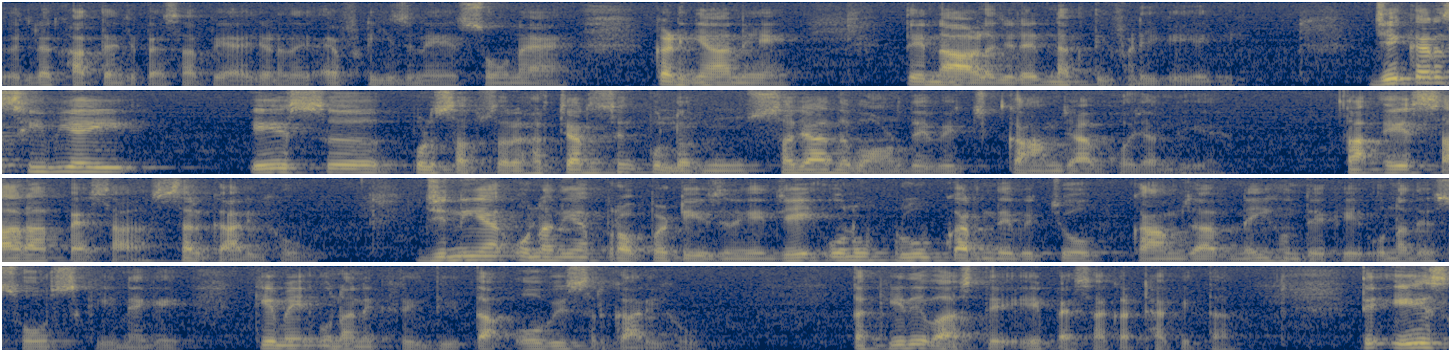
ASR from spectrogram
ਜਿਹੜਾ ਖਾਤਿਆਂ 'ਚ ਪੈਸਾ ਪਿਆ ਹੈ, ਜਿਹੜਾ ਦੇ ਐਫਡੀਜ਼ ਨੇ, ਸੋਨਾ ਹੈ, ਘੜੀਆਂ ਨੇ ਤੇ ਨਾਲ ਜਿਹੜੇ ਨਕਦੀ ਫੜੀ ਗਈ ਹੈਗੀ। ਜੇਕਰ ਸੀਬੀਆਈ ਇਸ ਪੁਲਿਸ ਅਫਸਰ ਹਰਚਰਨ ਸਿੰਘ ਭੁੱਲਰ ਨੂੰ ਸਜ਼ਾ ਦਿਵਾਉਣ ਦੇ ਵਿੱਚ ਕਾਮਯਾਬ ਹੋ ਜਾਂਦੀ ਹੈ, ਤਾਂ ਇਹ ਸਾਰਾ ਪੈਸਾ ਸਰਕਾਰੀ ਹੋਊ। ਜਿੰਨੀਆਂ ਉਹਨਾਂ ਦੀਆਂ ਪ੍ਰਾਪਰਟੀਆਂ ਨੇ, ਜੇ ਉਹਨੂੰ ਪ੍ਰੂਵ ਕਰਨ ਦੇ ਵਿੱਚ ਉਹ ਕਾਮਯਾਬ ਨਹੀਂ ਹੁੰਦੇ ਕਿ ਉਹਨਾਂ ਦੇ ਸੋਰਸ ਕੀ ਨੇਗੇ, ਕਿਵੇਂ ਉਹਨਾਂ ਨੇ ਖਰੀਦੀ, ਤਾਂ ਉਹ ਵੀ ਸਰਕਾਰੀ ਹੋਊ। ਤਾਂ ਕਿਹਦੇ ਵਾਸਤੇ ਇਹ ਪੈਸਾ ਇਕੱਠਾ ਕੀਤਾ? ਤੇ ਇਸ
